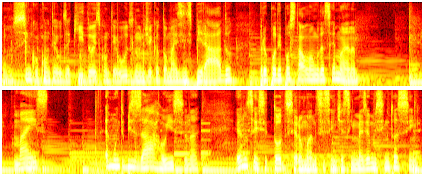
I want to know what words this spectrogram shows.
uns cinco conteúdos aqui, dois conteúdos num dia que eu tô mais inspirado para eu poder postar ao longo da semana. Mas é muito bizarro isso, né? Eu não sei se todo ser humano se sente assim, mas eu me sinto assim.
